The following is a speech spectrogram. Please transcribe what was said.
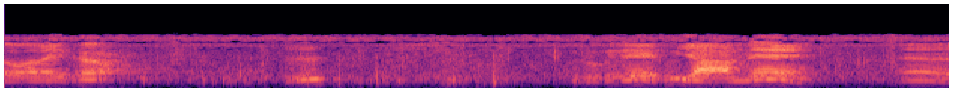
รออะไรครับหืมดูไปเลยทุกอย่างเนี่ยเออ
